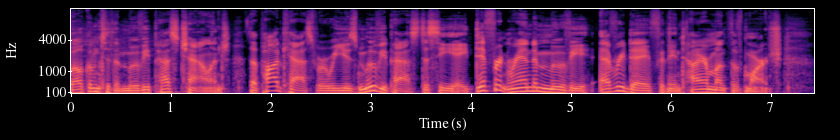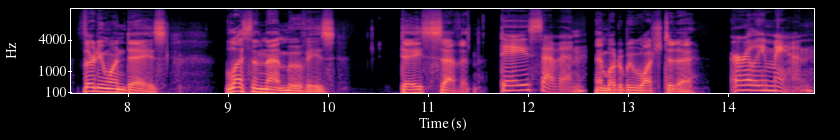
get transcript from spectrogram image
Welcome to the Movie Pass Challenge, the podcast where we use Movie Pass to see a different random movie every day for the entire month of March. 31 days. Less than that movies. Day 7. Day seven, And what did we watch today? Early Man.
